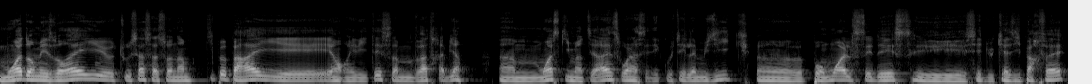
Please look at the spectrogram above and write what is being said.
Moi, dans mes oreilles, tout ça, ça sonne un petit peu pareil et en réalité, ça me va très bien. Euh, moi, ce qui m'intéresse, voilà, c'est d'écouter la musique. Euh, pour moi, le CD, c'est du quasi parfait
